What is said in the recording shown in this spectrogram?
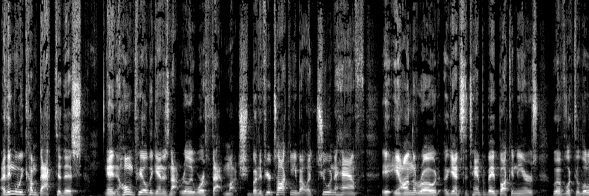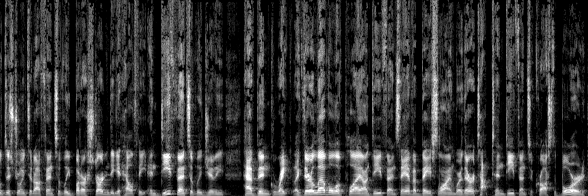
I think when we come back to this, and home field again is not really worth that much. But if you're talking about like two and a half eh, eh, on the road against the Tampa Bay Buccaneers, who have looked a little disjointed offensively, but are starting to get healthy, and defensively, Jimmy, have been great. Like their level of play on defense, they have a baseline where they're a top 10 defense across the board.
